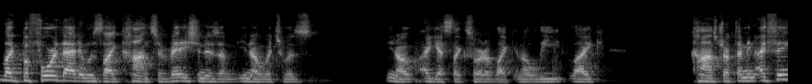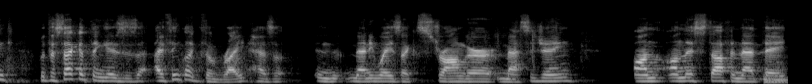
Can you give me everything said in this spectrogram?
Like before that it was like conservationism you know which was you know i guess like sort of like an elite like construct. I mean i think but the second thing is is i think like the right has a, in many ways like stronger messaging on on this stuff and that they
